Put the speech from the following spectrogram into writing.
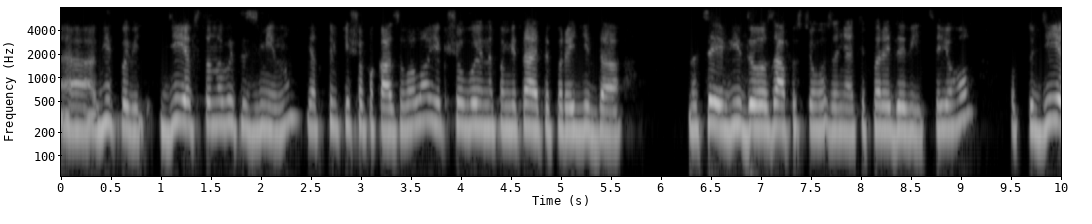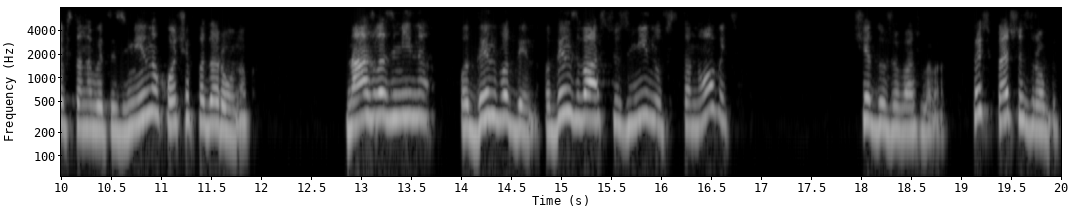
Е, Відповідь дія встановити зміну. Я тільки що показувала. Якщо ви не пам'ятаєте, перейдіть до, на цей відеозапис цього заняття, передивіться його. Тобто дія встановити зміну, хоче подарунок. Назва зміни один в один. Один з вас цю зміну встановить. Ще дуже важливо. Хтось перший зробить.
